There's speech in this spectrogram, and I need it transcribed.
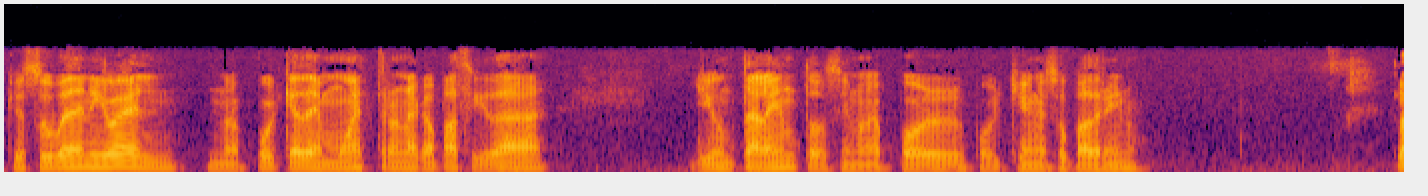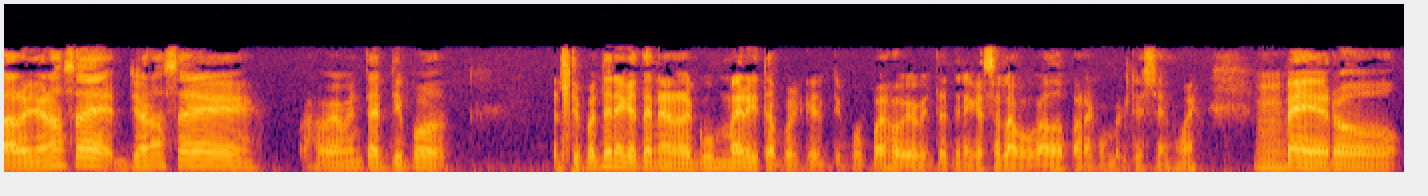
que sube de nivel, no es porque demuestra una capacidad y un talento, sino es por, por quién es su padrino. Claro, yo no sé, yo no sé, pues, obviamente el tipo, el tipo tiene que tener algún mérito porque el tipo pues obviamente tiene que ser abogado para convertirse en juez, uh -huh. pero,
